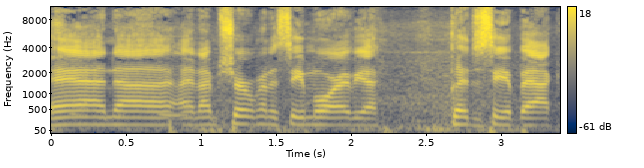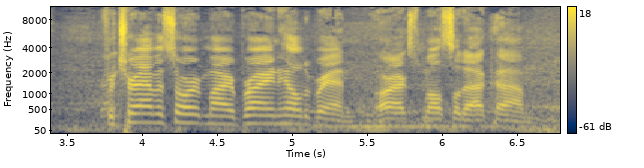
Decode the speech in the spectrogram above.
and uh, and I'm sure we're going to see more of you. Glad to see you back. For Travis Ortmayer, Brian Hildebrand, RxMuscle.com.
